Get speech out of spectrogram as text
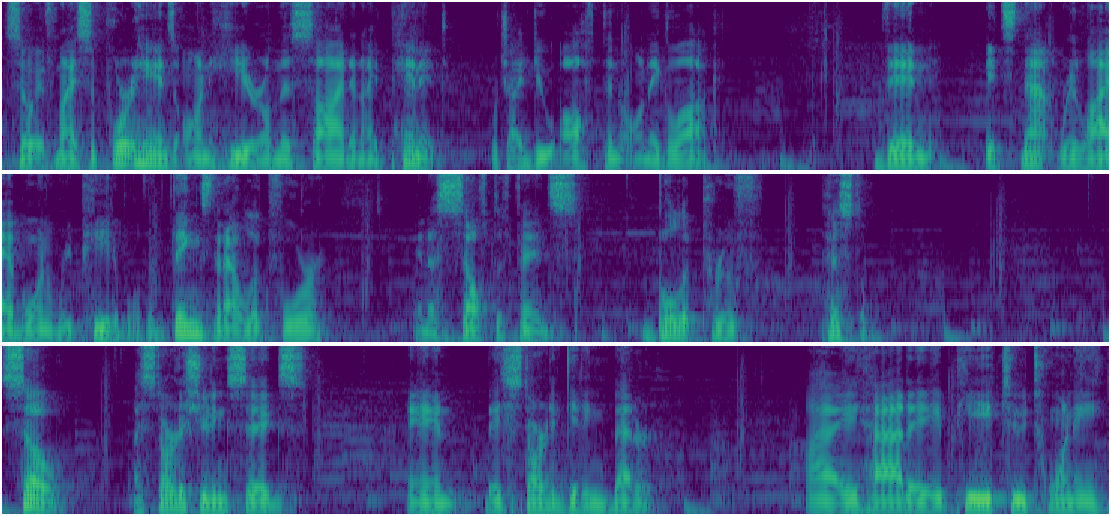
So if my support hand's on here on this side and I pin it, which I do often on a Glock, then it's not reliable and repeatable. The things that I look for in a self-defense bulletproof pistol. So I started shooting SIGs and they started getting better. I had a P220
